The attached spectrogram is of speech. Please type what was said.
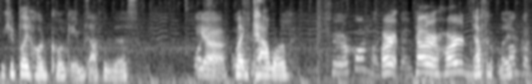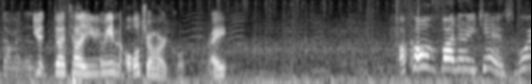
We should play hardcore games after this. what's Yeah. it- Like it- Tower. Should we record hardcore Hard, games? Tyler, hard. Definitely. Oh god damn it! You, did I tell you? You mean ultra hardcore, right? I can't find any chests. What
